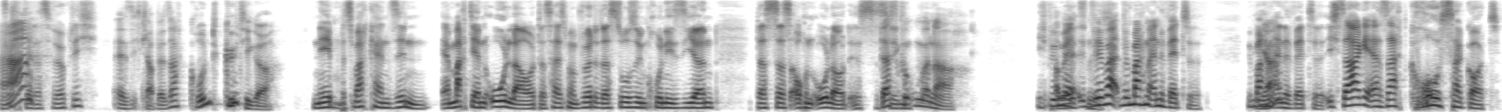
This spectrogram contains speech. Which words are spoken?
Sagt Ah? er das wirklich? Also ich glaube, er sagt grundgütiger. Nee, es macht keinen Sinn. Er macht ja ein O-Laut. Das heißt, man würde das so synchronisieren, dass das auch ein O-Laut ist. Das Deswegen, gucken wir nach. ich bin mir, wir, wir machen eine Wette. Wir machen Ja? eine Wette. Ich sage, er sagt großer Gott.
